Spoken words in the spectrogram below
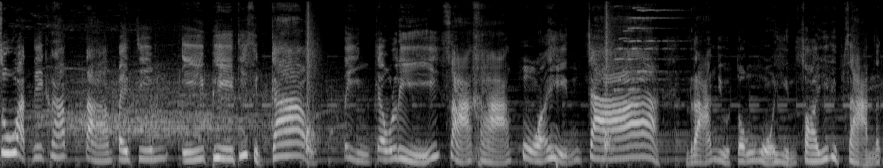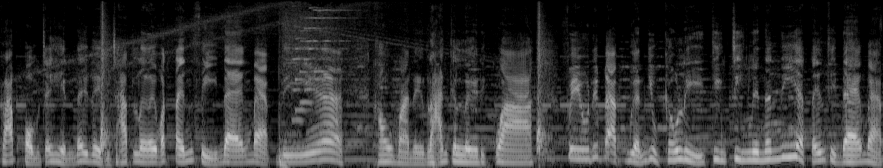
สวัสดีครับ ตามไปจิม EP ที่ 19 ติ่งเกาหลี สาขาหัวหินจ้า ร้านอยู่ตรงหัวหินซอย 23 นะครับ ผมจะเห็นได้เด่นชัดเลยว่าเต็นท์สีแดงแบบนี้ เข้ามาในร้านกันเลยดีกว่าฟิลนี่แบบเหมือนอยู่เกาหลีจริง ๆ เลยนะเนี่ยเต็นท์สีแดงแบบ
